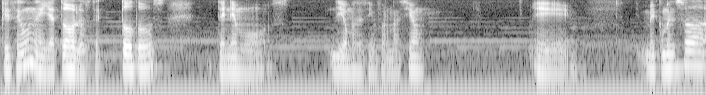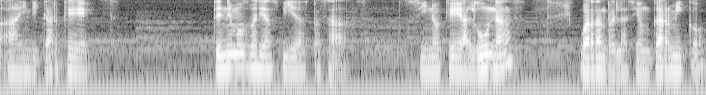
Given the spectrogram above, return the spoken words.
que según ella todos los todos tenemos, digamos, esa información. Eh, me comenzó a indicar que tenemos varias vidas pasadas, sino que algunas guardan relación kármico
